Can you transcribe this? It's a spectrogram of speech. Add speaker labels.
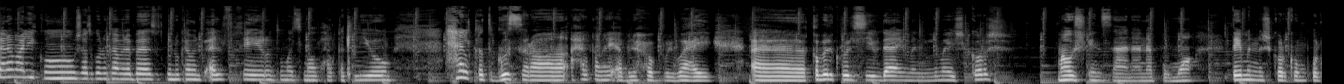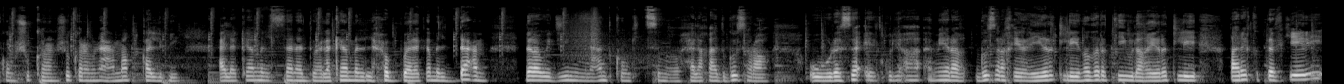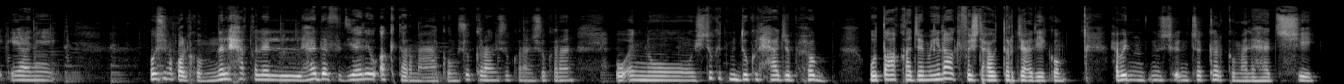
Speaker 1: السلام عليكم. وش تكونوا كامل لاباس وتكونوا كامل بألف خير. وأنتم تسمعوا في حلقة اليوم حلقة قسرة حلقة مليئة بالحب والوعي. آه قبل كل شيء ودائما اللي ما يشكرش ما هوش إنسان أنا بوموا دايما نشكركم نقول لكم شكرا شكرا من أعماق قلبي على كامل السند وعلى كامل الحب وعلى كامل الدعم اللي راهو يجيني من عندكم كي تسمعوا حلقات قسرة ورسائل تقولي آه أميرة قسرة غيرت لي نظرتي ولا غيرت لي طريقة تفكيري؟ يعني وش نقول لكم؟ نلحق للهدف ديالي وأكثر معاكم. شكرا شكرا شكرا. وإنه شتوك تمدوا كل حاجة بحب وطاقة جميلة. كيفاش تعاود ترجع ليكم؟ حبيت نشكركم على هذا الشيء.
